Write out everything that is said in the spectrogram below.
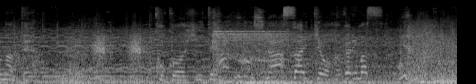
うなんて。ここは引いて再起を図ります。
